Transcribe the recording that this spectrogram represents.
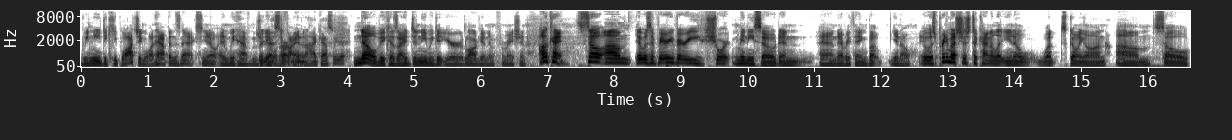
we need to keep watching. What happens next, you know? And we haven't Did been able to find Man in it. High Castle yet? No, because I didn't even get your login information. Okay, so um, it was a very very short mini-sode and and everything, but you know, it was pretty much just to kind of let you know what's going on. Um, so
